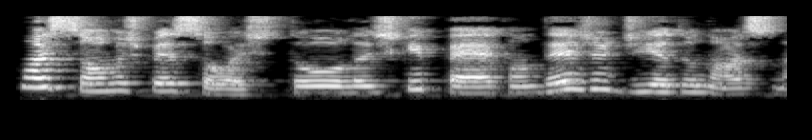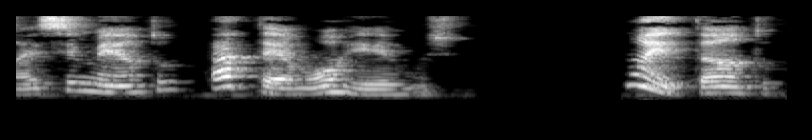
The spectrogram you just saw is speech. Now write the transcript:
Nós somos pessoas tolas que pecam desde o dia do nosso nascimento até morrermos. No entanto,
